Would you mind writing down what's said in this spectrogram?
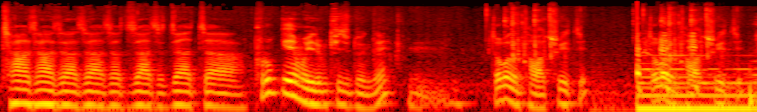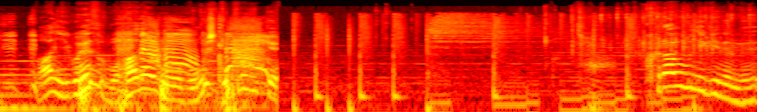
자자자자자자자자자 프로게이머 이름 퀴즈도 있네. 음, 저거는 다 맞추겠지? 저거는 다 맞추겠지? 아니 이거 해서 뭐 하냐고 뭐 50개 풀어줄게. 크라운 이기는 해-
